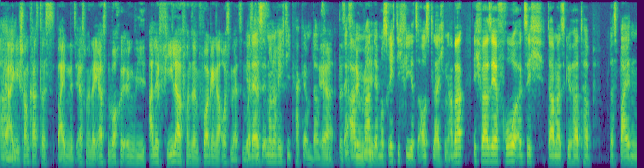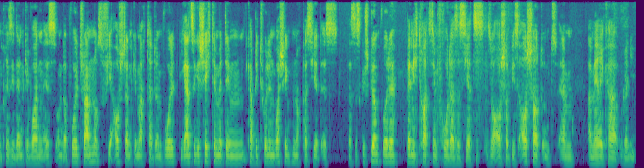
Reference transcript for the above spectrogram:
Ja, Ähm, eigentlich schon krass, dass Biden jetzt erstmal in der ersten Woche irgendwie alle Fehler von seinem Vorgänger ausmerzen Ja, muss. der Das- ist immer noch richtig kacke am Dampfen. Ja, das der ist arme irgendwie- Mann, der muss richtig viel jetzt ausgleichen. Aber ich war sehr froh, als ich damals gehört habe, dass Biden Präsident geworden ist. Und obwohl Trump noch so viel Aufstand gemacht hat, obwohl die ganze Geschichte mit dem Kapitol in Washington noch passiert ist, dass es gestürmt wurde, bin ich trotzdem froh, dass es jetzt so ausschaut, wie es ausschaut und ähm, Amerika oder die,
